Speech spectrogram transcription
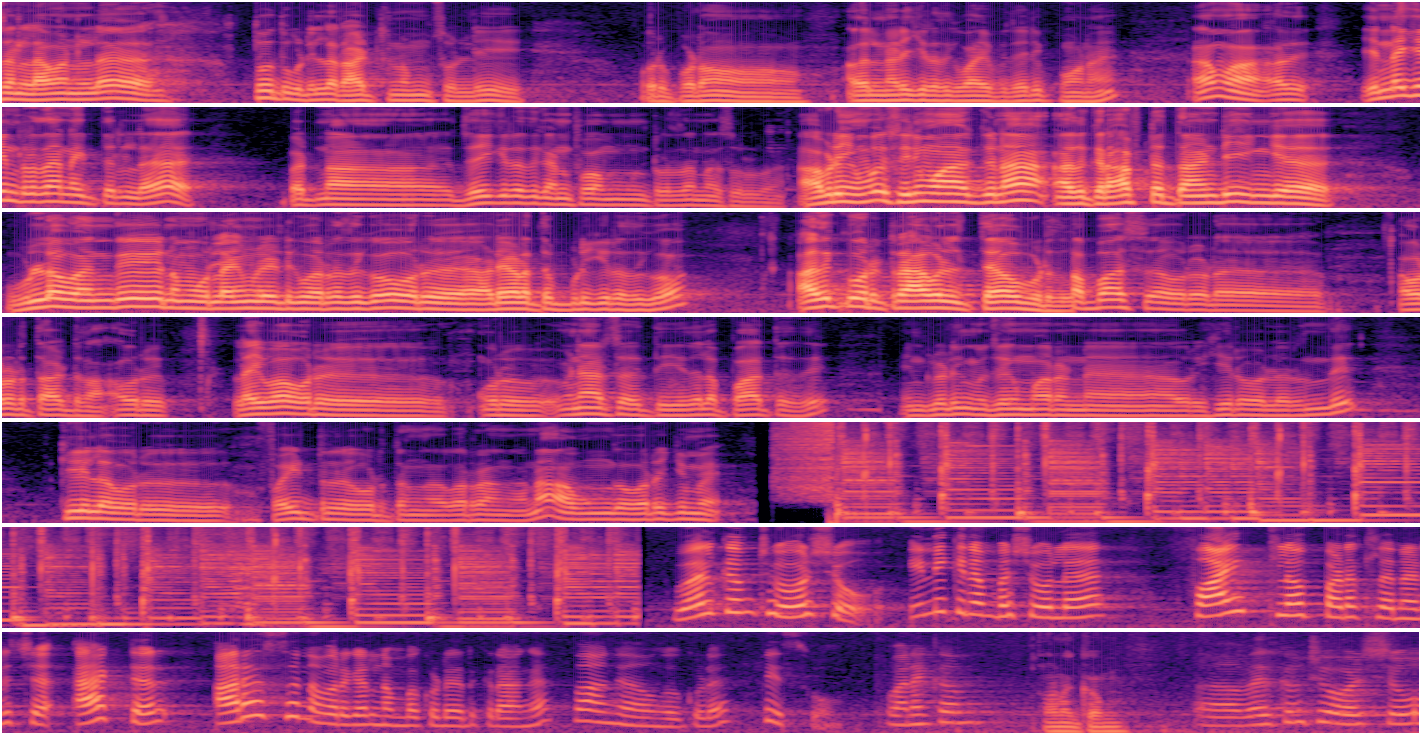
Thousand லெவனில் தூத்துக்குடியில் ராட்டினம்னு சொல்லி ஒரு படம் அதில் நடிக்கிறதுக்கு வாய்ப்பு தேடி போனேன். ஆமாம் அது என்னைக்குன்றதான் எனக்கு தெரில பட் நான் ஜெயிக்கிறது கன்ஃபார்ம்ன்றதை நான் சொல்லுவேன் அப்படிங்கும்போது சினிமாவுக்குன்னா அது கிராஃப்டை தாண்டி இங்கே உள்ளே வந்து நம்ம ஒரு லைம் லைட்டுக்கு வர்றதுக்கோ ஒரு அடையாளத்தை பிடிக்கிறதுக்கோ அதுக்கு ஒரு ட்ராவல் தேவைப்படுது. அப்பாஸ் அவரோட அவரோட தாட்டு தான். அவர் லைவாக ஒரு ஒரு விநாயகர் சதுர்த்தி இதில் பார்த்தது இன்க்ளூடிங் விஜயகுமார் அண்ணன் அவர் ஹீரோவிலேருந்து கீழே ஒரு ஃபைட்டர் ஒருத்தவங்க வர்றாங்கன்னா அவங்க வரைக்குமே. வெல்கம் டு அவர் ஷோ இன்னைக்கு நம்ம ஷோல ஃபைட் கிளப் படத்துல நடிச்ச ஆக்டர் அரசன் அவர்கள் நம்ம கூட இருக்கிறாங்க. வாங்க அவங்க கூட பேசுவோம். வணக்கம். வணக்கம். வெல்கம் டு அவர் ஷோ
